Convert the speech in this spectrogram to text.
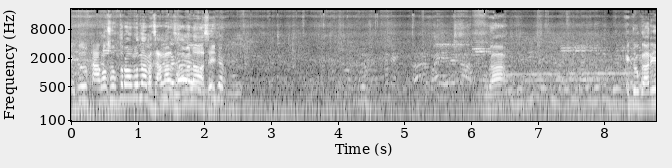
এইটো কাগজ পত্ৰৰ ওপৰত ঝামেলা ঝামেলা আছে পূৰা এইটো গাড়ী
